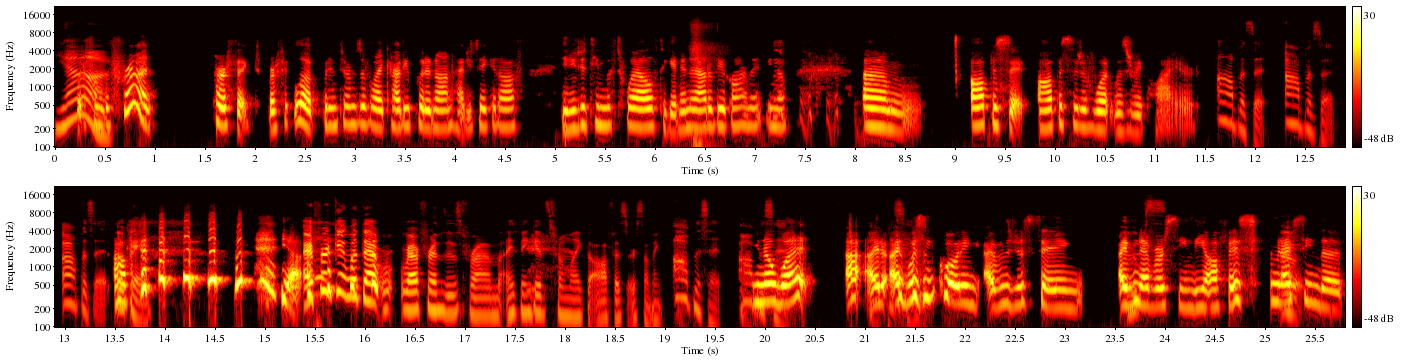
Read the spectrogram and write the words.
Yeah. But from the front, perfect, perfect look. But in terms of like, how do you put it on? How do you take it off? Do you need a team of 12 to get in and out of your garment? You know, um, opposite, opposite of what was required. opposite, opposite, opposite. Okay. yeah. I forget what that reference is from. I think it's from like The Office or something. Opposite. opposite. You know what? I, I, I wasn't quoting. I was just saying I've Oops. never seen The Office. I mean, I've Oh. seen the What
